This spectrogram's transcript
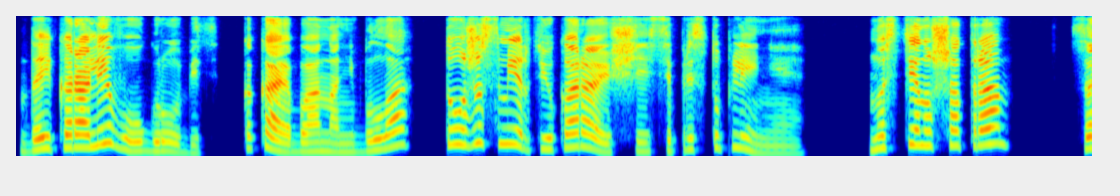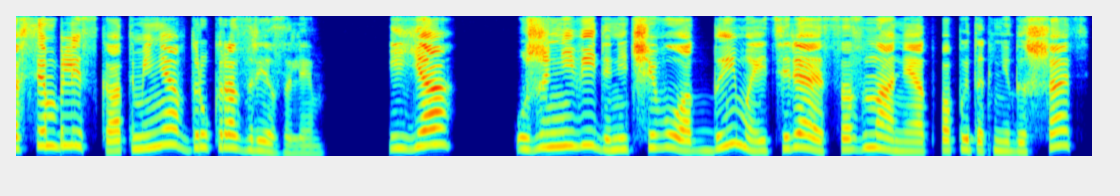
Да и королеву угробить, какая бы она ни была, тоже смертью карающееся преступление. Но стену шатра совсем близко от меня вдруг разрезали. И я, уже не видя ничего от дыма и теряя сознание от попыток не дышать,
